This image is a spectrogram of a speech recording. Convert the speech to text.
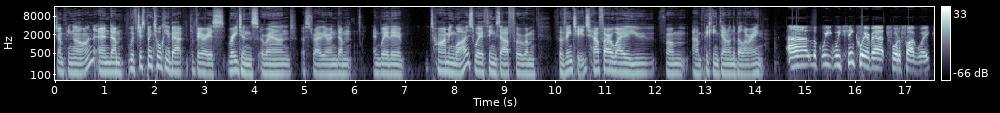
jumping on. And um, we've just been talking about the various regions around Australia and um, and where they're timing wise, where things are for um, for vintage. How far away are you from um, picking down on the Bellarine? Uh, look, we, we think we're about four to five weeks.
